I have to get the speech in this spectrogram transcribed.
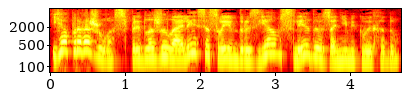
«Я провожу вас», — предложила Олеся своим друзьям, следуя за ними к выходу.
